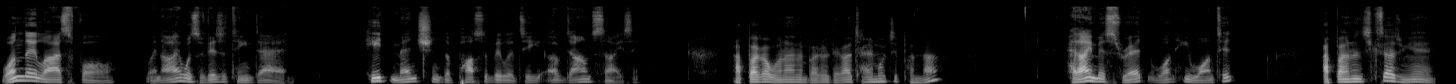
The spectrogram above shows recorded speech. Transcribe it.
One day last fall, when I was visiting Dad, he'd mentioned the possibility of downsizing. 아빠가 원하는 바를 내가 잘못 짚었나? Had I misread what he wanted? 아빠는 식사 중에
